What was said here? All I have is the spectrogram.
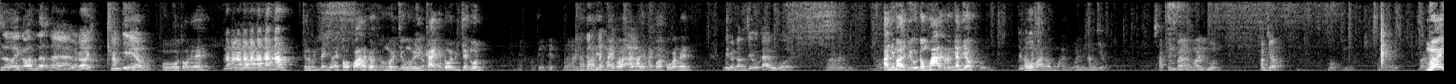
rồi con lợn à. Nửa đời. 9 điểm. Ồ, to thế. 5 5 5 5 5 5 5 5 chứ là mình đánh như này to quá cơ. 10 triệu mấy cái em đôi mình chết luôn. Có tiền hết ba điểm. À, 3 điểm may quá cái ba điểm may quá cố gắng lên. Mình có 5 triệu cái vừa rồi. À, à nhưng mà ví dụ đồng hoa thì có được nhân gì không? Nhân à, bốn à, không phải đâu không phải đồng hoa nhân 5 triệu. Sắc thêm ba đồng hoa nhân bốn. 5 triệu. Một ừ. hai mười!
